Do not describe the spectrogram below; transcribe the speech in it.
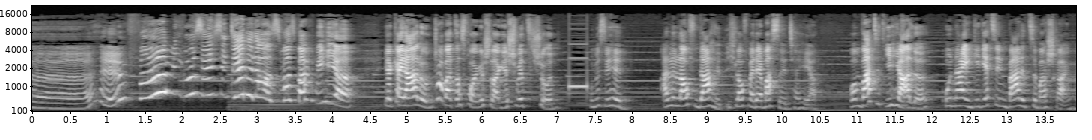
Äh, Hilfe? Wie gruselig sieht der denn aus? Was machen wir hier? Ja, keine Ahnung. Tom hat das vorgeschlagen. Er schwitzt schon. Wo müssen wir hin? Alle laufen dahin. Ich laufe mal der Masse hinterher. Warum wartet ihr hier alle? Oh nein, geht jetzt in den Badezimmerschrank.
